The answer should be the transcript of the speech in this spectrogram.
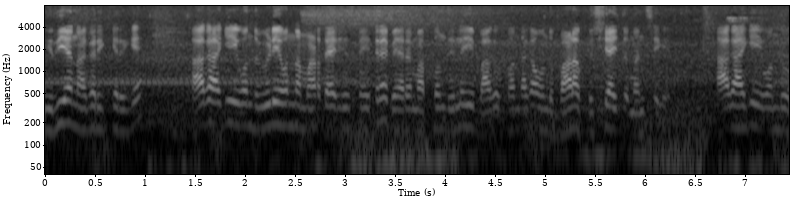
ಹಿರಿಯ ನಾಗರಿಕರಿಗೆ. ಹಾಗಾಗಿ ಒಂದು ವಿಡಿಯೋವನ್ನು ಮಾಡ್ತಾ ಇದ್ದೀನಿ ಸ್ನೇಹಿತರೆ, ಬೇರೆ ಮತ್ತೊಂದಿಲ್ಲ ಈ ಭಾಗಕ್ಕೆ ಬಂದಾಗ ಒಂದು ಭಾಳ ಖುಷಿಯಾಯಿತು ಮನಸ್ಸಿಗೆ. ಹಾಗಾಗಿ ಒಂದು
